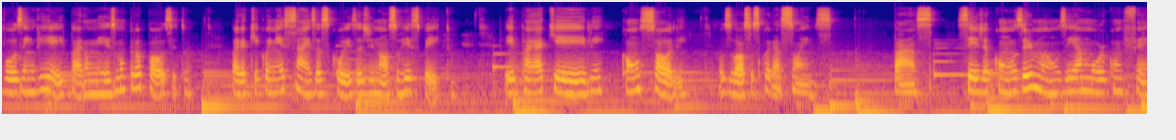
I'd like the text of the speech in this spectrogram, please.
vos enviei para o mesmo propósito, para que conheçais as coisas de nosso respeito, e para que ele console os vossos corações. Paz seja com os irmãos e amor com fé,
